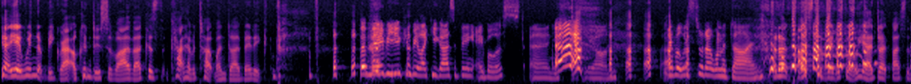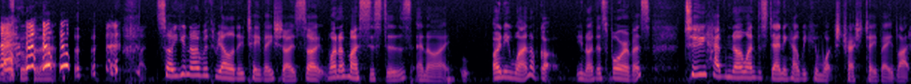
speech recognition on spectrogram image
yeah, yeah, wouldn't it be great? I couldn't do Survivor because can't have a type 1 diabetic. But maybe you can be like, you guys are being ableist and you should put me on. Yeah, but we still don't want to die. I don't pass the medical. Yeah, I don't pass the medical for that. so, you know, with reality TV shows, so one of my sisters and I, only one, I've got, you know, there's four of us. Two have no understanding how we can watch trash TV. Like,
